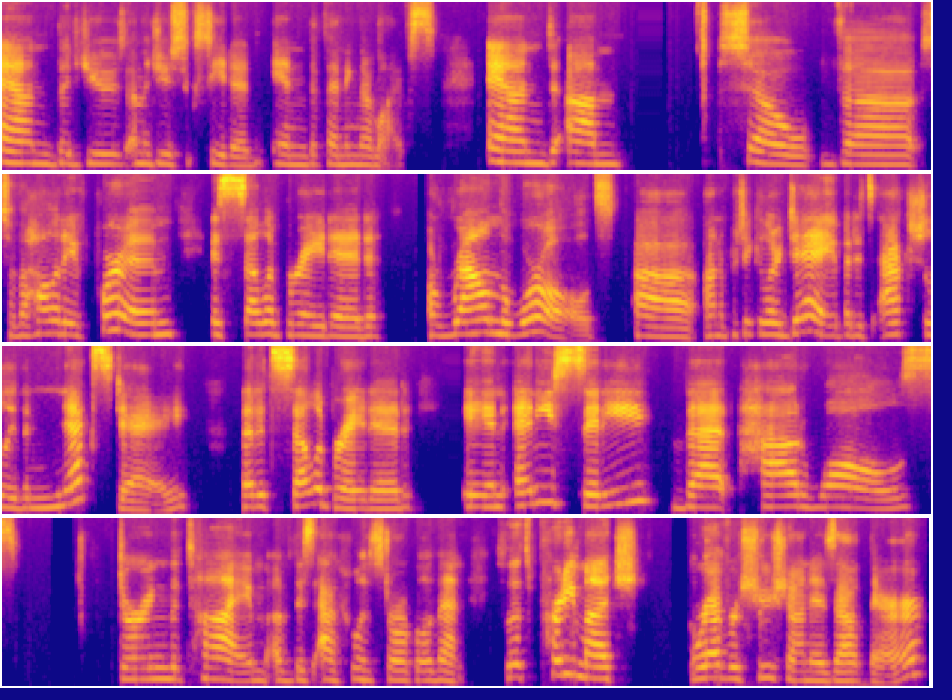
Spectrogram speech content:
and the Jews and the Jews succeeded in defending their lives. And um, so the so the holiday of Purim is celebrated around the world uh, on a particular day, but it's actually the next day that it's celebrated in any city that had walls during the time of this actual historical event. So that's pretty much wherever Shushan is out there,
